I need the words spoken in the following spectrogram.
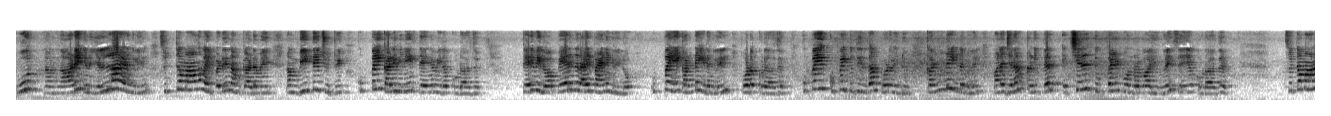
ஊர் நம் நாடு என எல்லா இடங்களிலும் சுத்தமாக வைப்பது நம் கடமை. நம் வீட்டை சுற்றி குப்பை கழிவுநீர் தேங்க விடக்கூடாது. தெருவிலோ பேருந்து ரயில் பயணங்களிலோ குப்பையை கண்ட இடங்களில் போடக்கூடாது. குப்பையை குப்பை தொட்டியில் தான் போட வேண்டும். கண்ட இடங்களில் மலஜலம் கடித்தல் எச்சில் துப்பல் போன்ற காரியங்களை செய்யக்கூடாது. சுத்தமான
